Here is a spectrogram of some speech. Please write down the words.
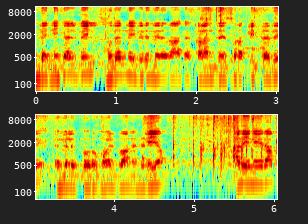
இந்த நிகழ்வில் முதன்மை விருந்தினராக கலந்து சிறப்பித்தது எங்களுக்கு ஒரு மகிழ்வான நிலையம். அதே நேரம்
